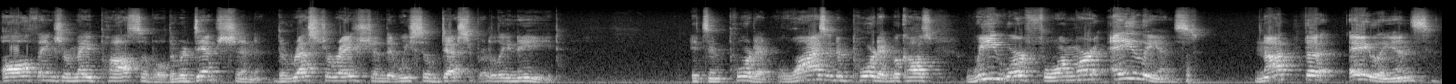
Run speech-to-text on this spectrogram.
all things are made possible. The redemption, the restoration that we so desperately need. It's important. Why is it important? Because we were former aliens. Not the aliens,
